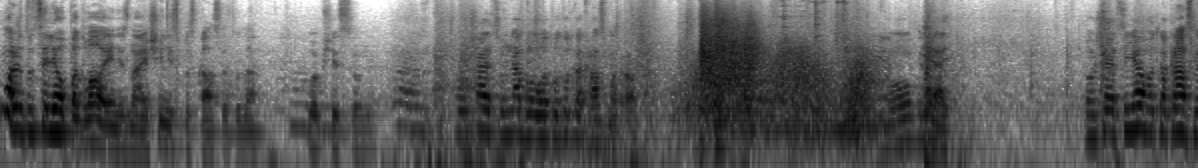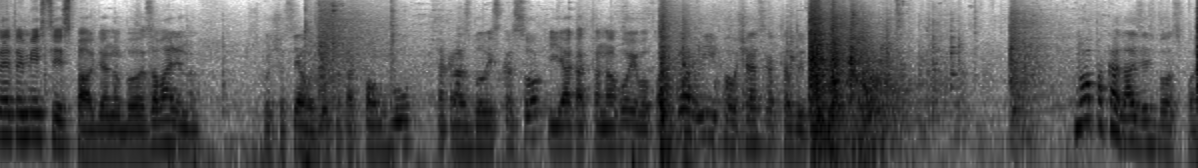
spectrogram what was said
Может, уцелел подвал, я не знаю, еще не спускался туда. В общей сумме. Получается, у меня был вот тут как раз матрас. Ну, блядь. Получается, я вот как раз на этом месте и спал, где оно было завалено. Получается, я вот здесь вот так по углу, как раз был искосок, и я как-то ногой его подпер и, получается, как-то выпал. Ну, а пока, да, здесь было спать.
